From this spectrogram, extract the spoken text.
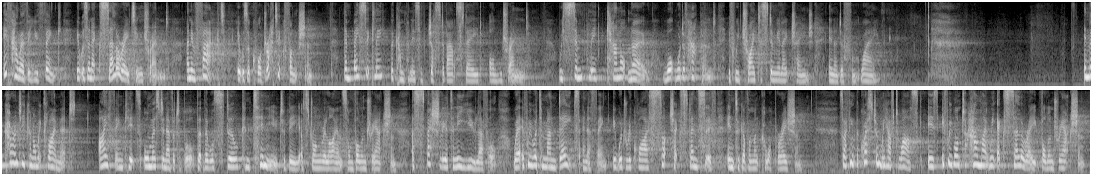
If, however, you think it was an accelerating trend, and in fact, it was a quadratic function, then basically the companies have just about stayed on trend. We simply cannot know what would have happened if we tried to stimulate change in a different way. In the current economic climate, I think it's almost inevitable that there will still continue to be a strong reliance on voluntary action, especially at an EU level, where if we were to mandate anything, it would require such extensive intergovernment cooperation. So I think the question we have to ask is if we want to, how might we accelerate voluntary action?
